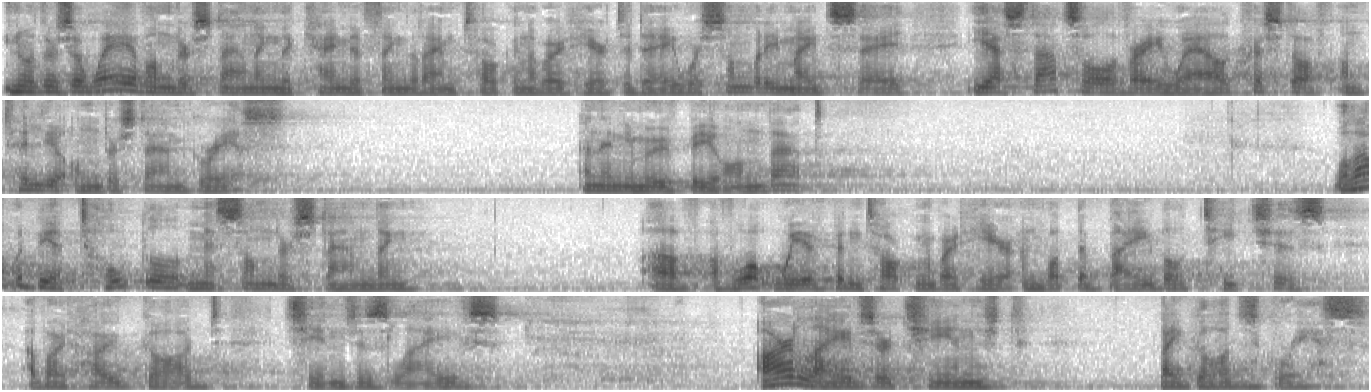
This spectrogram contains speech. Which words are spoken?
You know, there's a way of understanding the kind of thing that I'm talking about here today where somebody might say, Yes, that's all very well, Christoph, until you understand grace. And then you move beyond that. Well, that would be a total misunderstanding of, of what we have been talking about here and what the Bible teaches about how God changes lives. Our lives are changed by God's grace.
